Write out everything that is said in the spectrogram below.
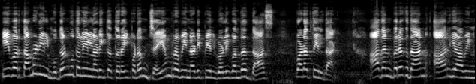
இவர் தமிழில் முதன் முதலில் நடித்த திரைப்படம் ஜெயம் ரவி நடிப்பில் வெளிவந்த தாஸ் படத்தில்தான். அதன் பிறகுதான் ஆர்யாவின்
